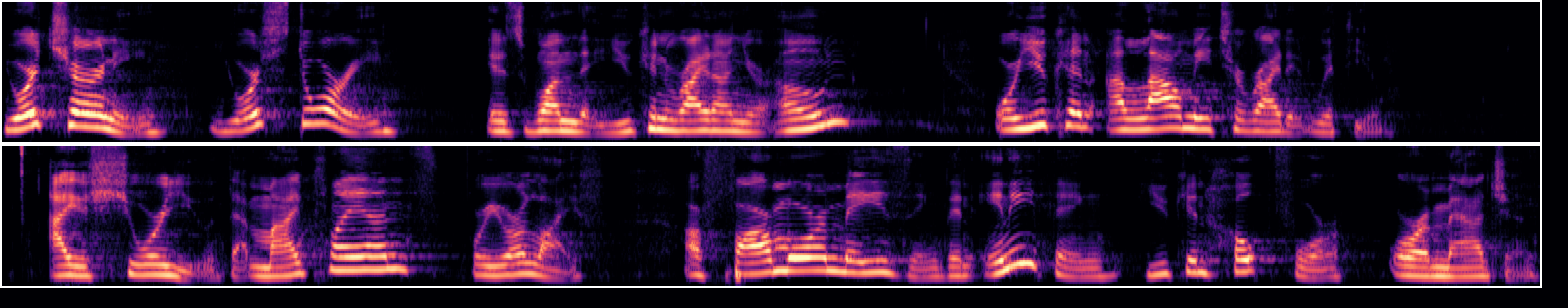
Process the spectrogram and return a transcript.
Your journey, your story, is one that you can write on your own, or you can allow me to write it with you. I assure you that my plans for your life are far more amazing than anything you can hope for or imagine.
